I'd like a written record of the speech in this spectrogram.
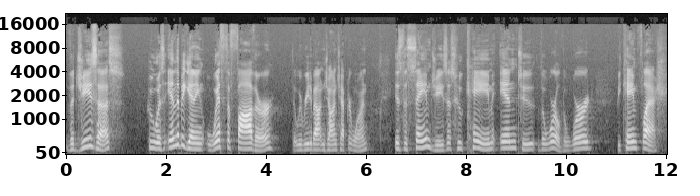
The Jesus who was in the beginning with the Father that we read about in John chapter 1 is the same Jesus who came into the world. The Word became flesh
